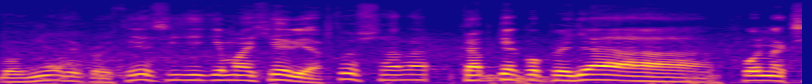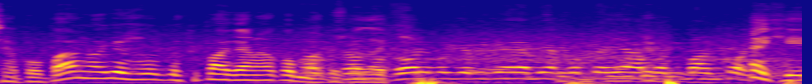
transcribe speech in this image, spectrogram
μπονιό, δεκροστίες, είχε και μαχαίρι αυτός, αλλά κάποια κοπελιά φώναξε από πάνω, αλλιώς θα το χτυπάγανε ακόμα το Άκουσα το παιδάκι. θόρυβο και μια, μια κοπελιά από το μπαλκόνι. Έχει,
